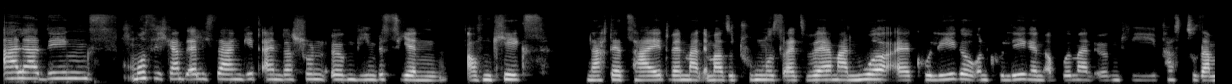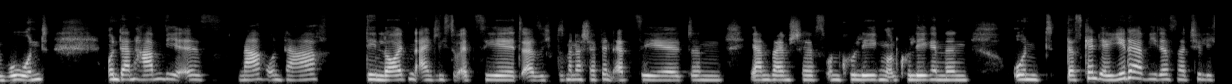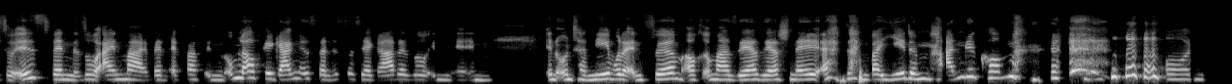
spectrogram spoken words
Allerdings muss ich ganz ehrlich sagen, geht einem das schon irgendwie ein bisschen auf den Keks, nach der Zeit, wenn man immer so tun muss, als wäre man nur äh, Kollege und Kollegin, obwohl man irgendwie fast zusammen wohnt. Und dann haben wir es nach und nach den Leuten eigentlich so erzählt. Also ich habe es meiner Chefin erzählt, dann Jan seinem Chef und Kollegen und Kolleginnen. Und das kennt ja jeder, wie das natürlich so ist. Wenn so einmal, wenn etwas in Umlauf gegangen ist, dann ist das ja gerade so in, in in Unternehmen oder in Firmen auch immer sehr, sehr schnell äh, dann bei jedem angekommen. und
